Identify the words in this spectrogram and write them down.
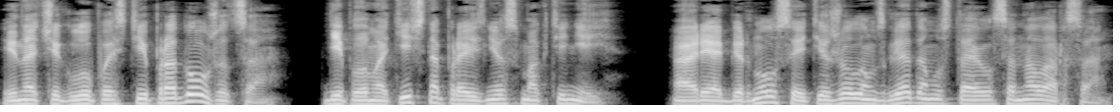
иначе глупости продолжатся, дипломатично произнес Мактиней. Ари обернулся и тяжелым взглядом уставился на Ларса.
